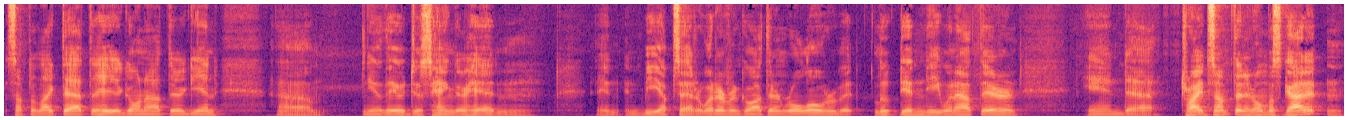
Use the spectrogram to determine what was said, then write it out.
something like that, that hey, you're going out there again, um, you know, they would just hang their head and, and and be upset or whatever, and go out there and roll over. But Luke didn't. He went out there and and uh, tried something and almost got it. And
